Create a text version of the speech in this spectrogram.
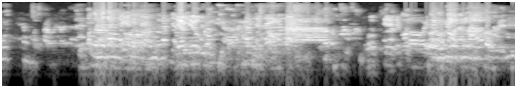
พูดกัมพูชาไม่ได้พูดไม่ได้เดี๋ยวเดี๋ยวคุณท่านอย่างสองตาโอเคเรียบร้อยเอ็มวีพี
